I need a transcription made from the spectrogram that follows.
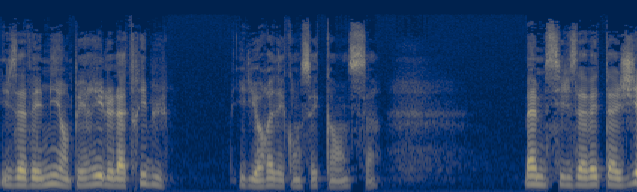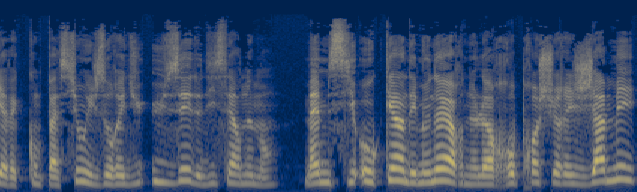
Ils avaient mis en péril la tribu. Il y aurait des conséquences. Même s'ils avaient agi avec compassion, ils auraient dû user de discernement. Même si aucun des meneurs ne leur reprocherait jamais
